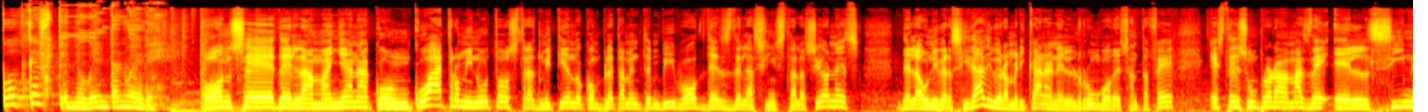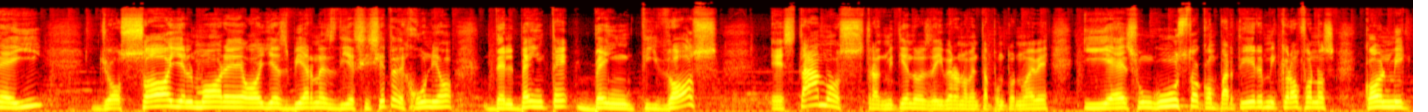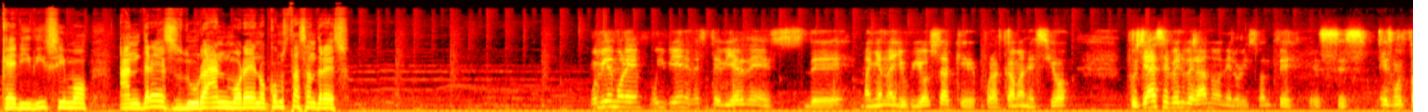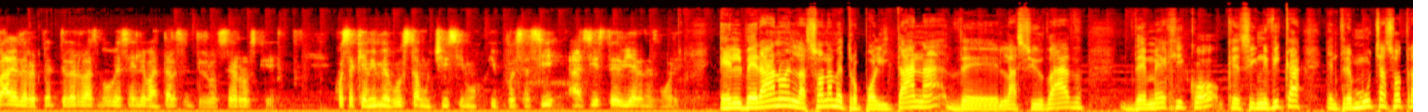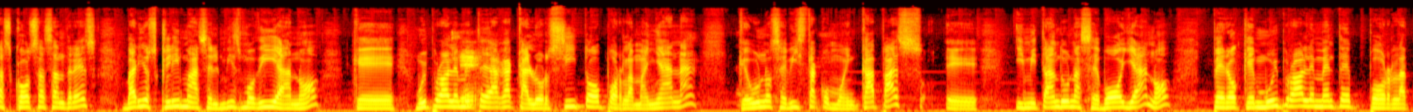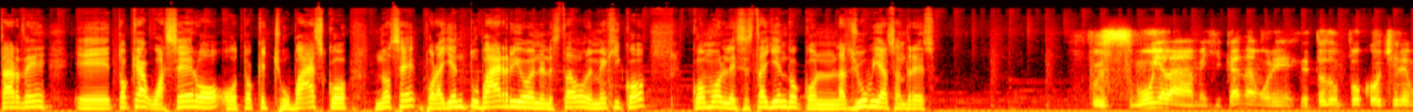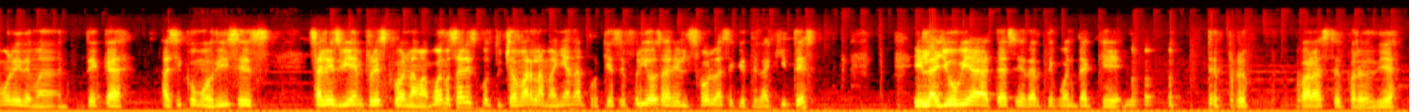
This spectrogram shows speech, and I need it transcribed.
Podcast 99. 11 de la mañana con 4 minutos transmitiendo completamente en vivo desde las instalaciones de la Universidad Iberoamericana en el rumbo de Santa Fe. Este es un programa más de El Cine. Yo soy el More, hoy es viernes 17 de junio del 2022. Estamos transmitiendo desde Ibero 90.9 y es un gusto compartir micrófonos con mi queridísimo Andrés Durán Moreno. ¿Cómo estás, Andrés? Muy bien, More, muy bien en este viernes de mañana lluviosa que por acá amaneció. Pues ya se ve el verano en el horizonte. Es, es, es muy padre de repente ver las nubes ahí levantarse entre los cerros que, cosa que a mí me gusta muchísimo. Y pues así, así este viernes, More. El verano en la zona metropolitana de la Ciudad de México, que significa, entre muchas otras cosas, Andrés, varios climas el mismo día, ¿no? Que muy probablemente Sí. haga calorcito por la mañana, que uno se vista como en capas, eh, imitando una cebolla, ¿no? Pero que muy probablemente por la tarde eh, toque aguacero o toque chubasco, no sé, por allá en tu barrio, en el Estado de México, ¿cómo les está yendo con las lluvias, Andrés? Pues muy a la mexicana, More, de todo un poco, chile, mole de manteca. Así como dices, sales bien fresco en la mañana. Bueno, sales con tu chamarra en la mañana porque hace frío, sale el sol, hace que te la quites. Y la lluvia te hace darte cuenta que no te preparaste para el día.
